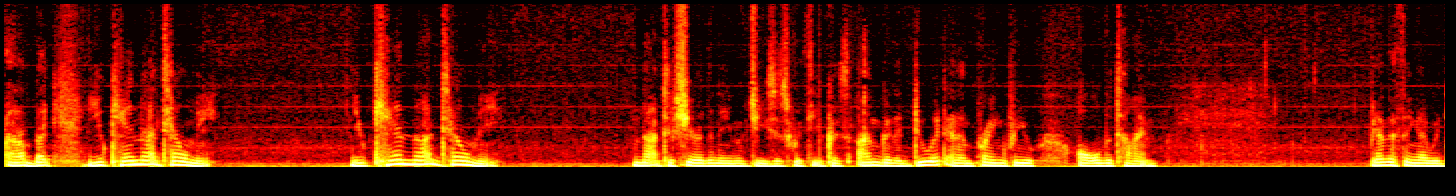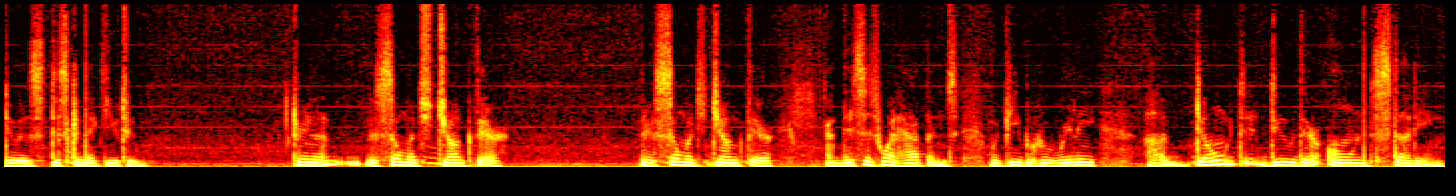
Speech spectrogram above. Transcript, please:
Uh, but you cannot tell me, you cannot tell me not to share the name of Jesus with you because I'm going to do it and I'm praying for you all the time. The other thing I would do is disconnect YouTube. Trina, there's so much junk there. There's so much junk there. And this is what happens when people who really uh, don't do their own studying.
